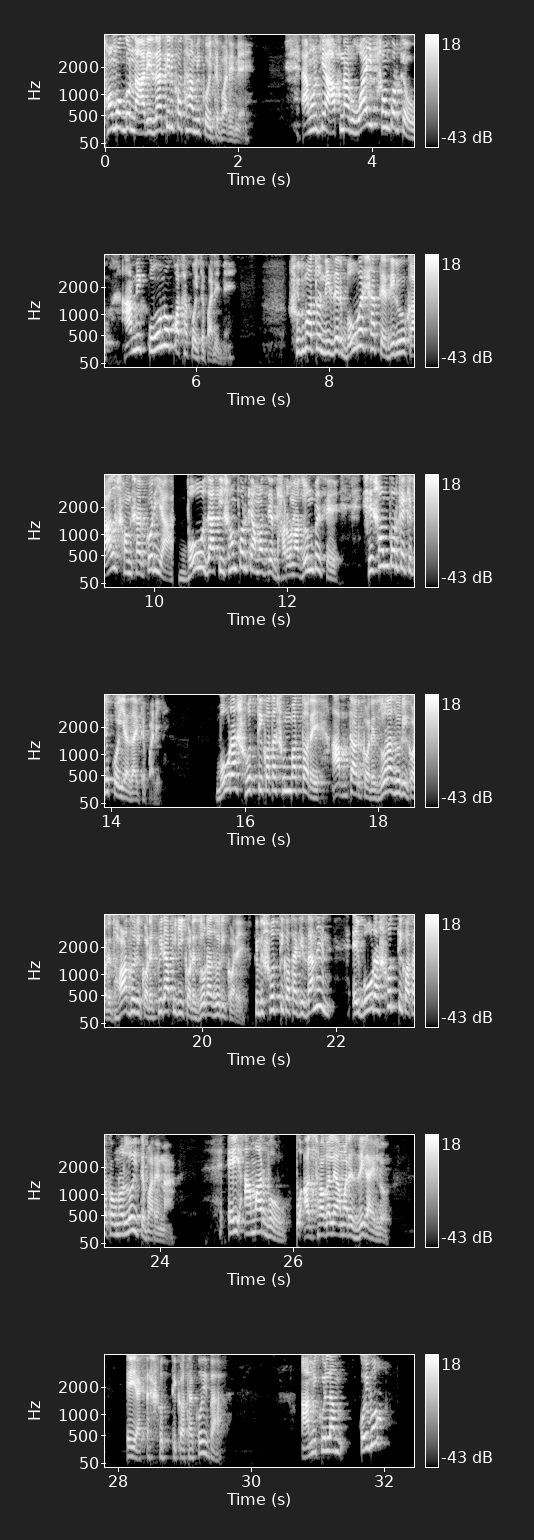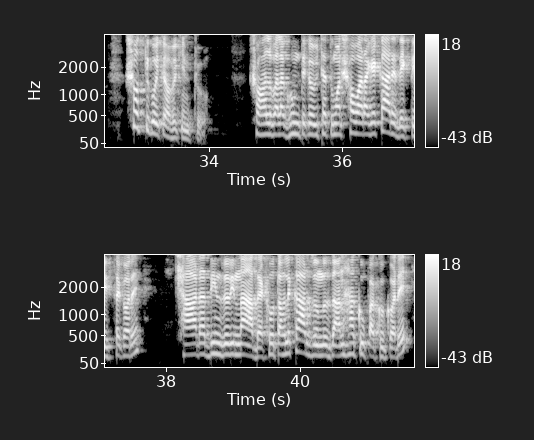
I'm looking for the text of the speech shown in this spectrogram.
সমগ্র নারী জাতির কথা আমি কইতে পারি নে এমনকি আপনার ওয়াইফ সম্পর্কেও আমি কোনো কথা কইতে পারি নে শুধুমাত্র নিজের বউয়ের সাথে দীর্ঘকাল সংসার করিয়া বউ জাতি সম্পর্কে আমার যে ধারণা জন্মেছে, সে সম্পর্কে কিছু কইয়া যাইতে পারি। বউরা সত্যি কথা শুনবার তরে আবদার করে, জোরাজুরি করে, ধরাধরি করে, পিড়াপিড়ি করে, জোরাজুরি করে। কিন্তু সত্যি কথা কি জানেন? এই বউরা সত্যি কথা কখনো লইতে পারে না। এই আমার বউ, আজ সকালে আমারে জিগাইলো, এই একটা সত্যি কথা কইবা আমি কইলাম, কইব? সত্যি কইতে হবে কিন্তু। সকালবেলা ঘুম থেকে উঠা তোমার সবার আগে কারে দেখতে ইচ্ছা করে? সারাটা দিন যদি না দেখো, তাহলে কার জন্য জান হাকু পাকু করে?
